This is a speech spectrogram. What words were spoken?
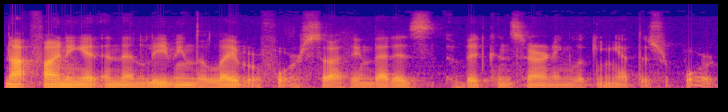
not finding it, and then leaving the labor force. So, I think that is a bit concerning looking at this report.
